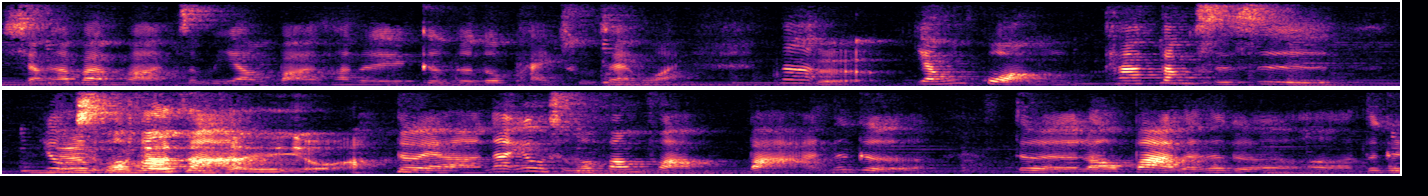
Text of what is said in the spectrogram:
想要办法怎么样把他的哥哥都排除在外。那杨广他当时是用什么方法？也有啊。对啊，那用什么方法把那个的老爸的那个呃这个。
